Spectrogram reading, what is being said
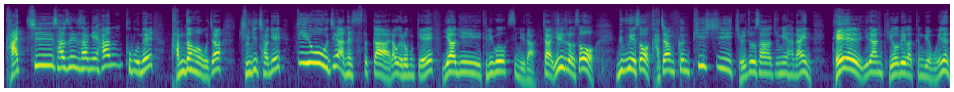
가치 사슬상의 한 부분을 담당하고자 줄기차게 뛰어오지 않았을까라고 여러분께 이야기 드리고 있습니다. 자, 예를 들어서 미국에서 가장 큰 PC 제조사 중에 하나인 델이란 기업의 같은 경우에는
